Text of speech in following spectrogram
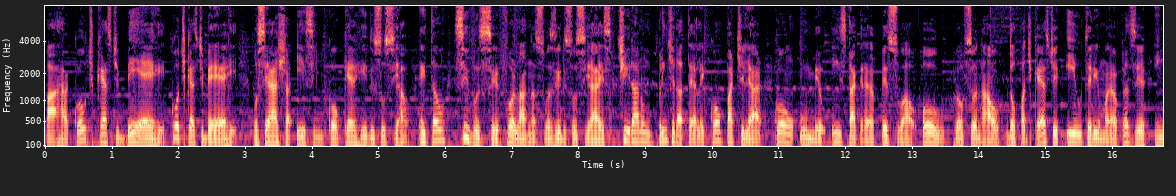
barra CoachCastBR. CoachCastBR, você acha esse em qualquer rede social. Então, se você for lá nas suas redes sociais, tirar um print da tela e compartilhar com o meu Instagram pessoal ou profissional do podcast, eu terei o maior prazer em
